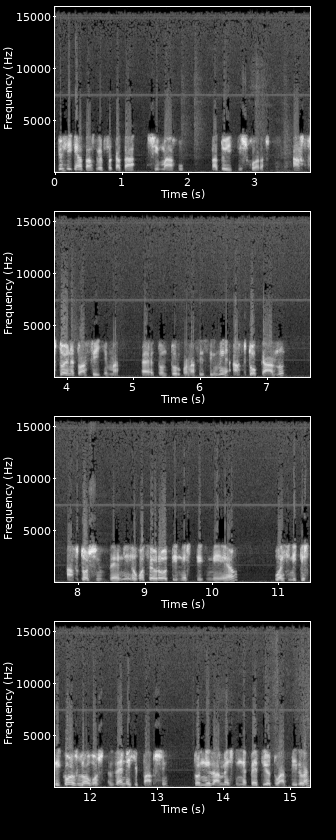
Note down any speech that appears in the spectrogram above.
Και όχι για να τα στρέψω κατά συμμάχου νατοϊκή χώρας. Αυτό είναι το αφήγημα ε, των Τούρκων αυτή τη στιγμή. Αυτό κάνουν. Αυτό συμβαίνει. Εγώ θεωρώ ότι είναι στιγμιαίο. Ο εθνικιστικός λόγος δεν έχει πάψει. Τον είδαμε στην επέτειο του Απίλα,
